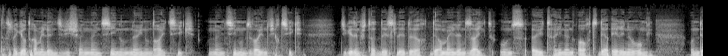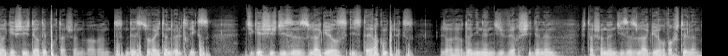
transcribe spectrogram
Das Lager der Armeen zwischen 1939 und 1942, die Gedenkstätte des Leaders der Armeen zeigt uns heute einen Ort der Erinnerung und der Geschichte der Deportation während des Zweiten Weltkriegs. Die Geschichte dieses Lagers ist sehr komplex. Wir werden Ihnen die verschiedenen Stationen dieses Lagers vorstellen,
